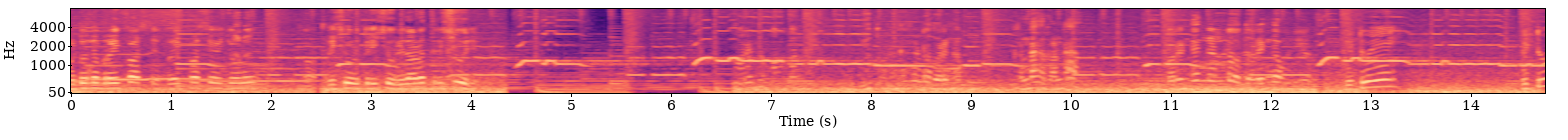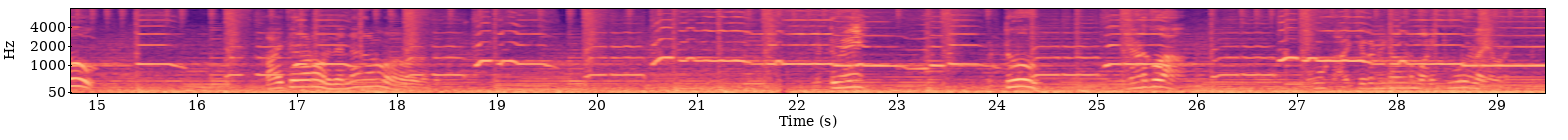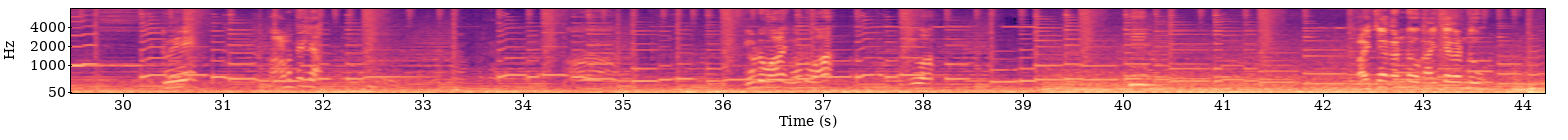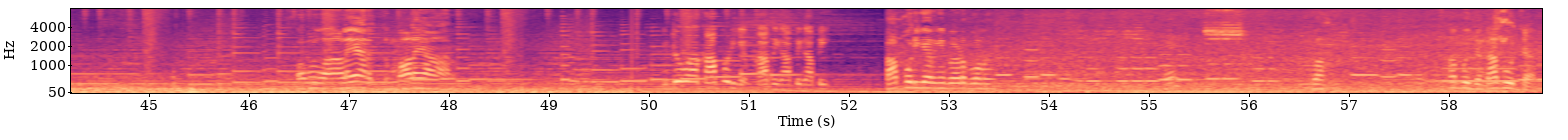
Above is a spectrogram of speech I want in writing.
മുട്ടുവിന്റെ breakfast breakfast കഴിച്ചോളൂ. തൃശ്ശൂർ തൃശ്ശൂർ. ഇതാണ് തൃശ്ശൂർ. കണ്ടോ കണ്ട കണ്ട. തുരങ്കം കണ്ടോ തുരങ്കം? കിട്ടുവേ കിട്ടു കാഴ്ച കാണോ ഇതെല്ലാം കാണുമോ കിട്ടുവേ കിട്ടു എന്നെ നടക്കുവാ. ഓ കാഴ്ച കണ്ടിരിക്കാൻ മണിക്കൂറുകളായി അവിടെ കിട്ടുവേ കാണത്തില്ല. ഇങ്ങോട്ട് വാ ഇങ്ങോട്ട് വാ. നീ വാ. കാഴ്ച കണ്ടു കാഴ്ച കണ്ടു? നമ്മൾ വാളയാർ ഇട്ടു വാ കാപ്പി കാപ്പി കാപ്പി കാപ്പി. കാപ്പി കുടിക്കാൻ എവിടെ പോണ്? വാ. കാപ്പി കുടിച്ചാ കാപ്പി കുടിച്ചാ?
